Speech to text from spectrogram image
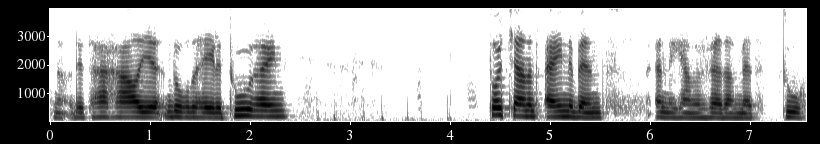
Nou, dit herhaal je door de hele toer heen. Tot je aan het einde bent. En dan gaan we verder met toer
